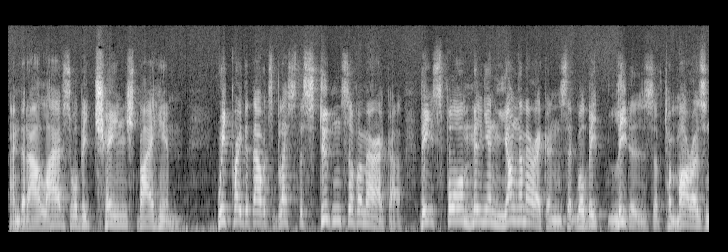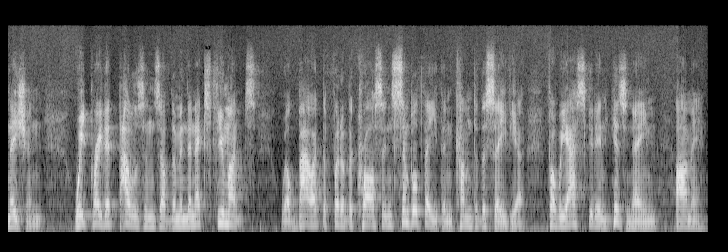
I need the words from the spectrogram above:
and that our lives will be changed by Him. We pray that Thou wouldst bless the students of America, these four million young Americans that will be leaders of tomorrow's nation. We pray that thousands of them in the next few months will bow at the foot of the cross in simple faith and come to the Savior. For we ask it in His name. Amen.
